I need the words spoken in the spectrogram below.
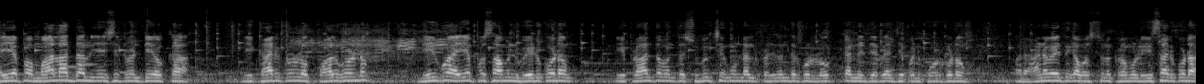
అయ్యప్ప మాలార్థాలు చేసేటువంటి యొక్క ఈ కార్యక్రమంలో పాల్గొనడం నేను కూడా అయ్యప్ప స్వామిని వేడుకోవడం ఈ ప్రాంతం అంతా శుభిక్షంగా ఉండాలి ప్రజలందరూ కూడా లోకాన్ని జరగాలని చెప్పని కోరుకోవడం మరి ఆనవాయితీగా వస్తున్న క్రమంలో ఈసారి కూడా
